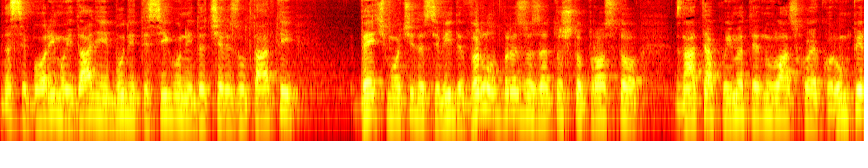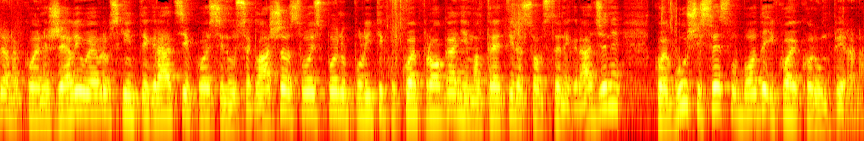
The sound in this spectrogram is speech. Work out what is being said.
da se borimo i dalje i budite sigurni da će rezultati već moći da se vide vrlo brzo, zato što prosto Znate, ako imate jednu vlast koja je korumpirana, koja ne želi u evropske integracije, koja se ne usaglašava svoju spojnu politiku, koja proganja i maltretira sobstvene građane, koja guši sve slobode i koja je korumpirana.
